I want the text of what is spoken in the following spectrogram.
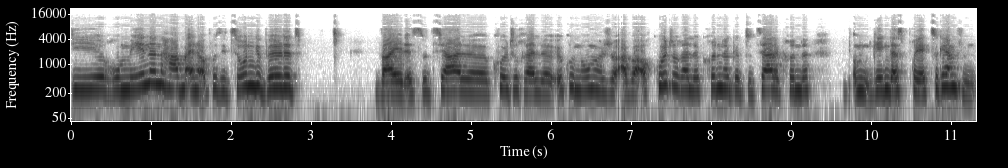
die Rumänen haben eine Opposition gebildet, weil es soziale, kulturelle, ökonomische, aber auch kulturelle Gründe gibt, soziale Gründe, um gegen das Projekt zu kämpfen.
